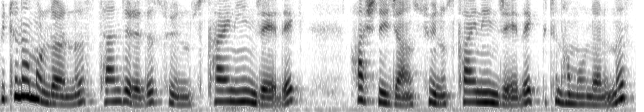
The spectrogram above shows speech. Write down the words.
Bütün hamurlarınız tencerede suyunuz kaynayıncaya dek haşlayacağınız suyunuz kaynayıncaya dek bütün hamurlarınız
